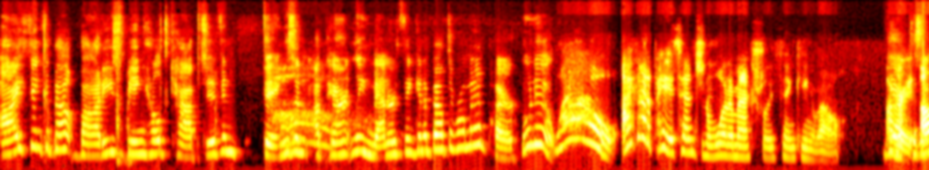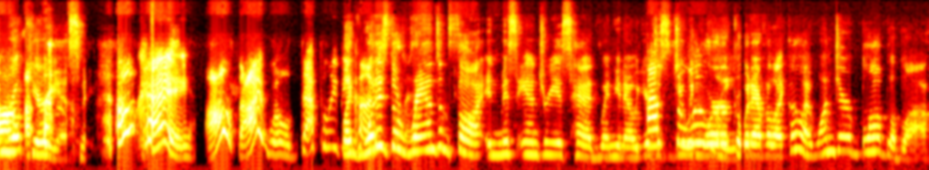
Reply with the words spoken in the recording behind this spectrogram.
I think about bodies being held captive and things, and apparently men are thinking about the Roman Empire. Who knew? Wow. I gotta pay attention to what I'm actually thinking about. All Yeah, right, because I'm uh, real uh, curious. Okay, I'll I will definitely be like, what is the random thought in Miss Andrea's head when you know you're just doing work or whatever? Like, oh, I wonder, blah blah blah.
